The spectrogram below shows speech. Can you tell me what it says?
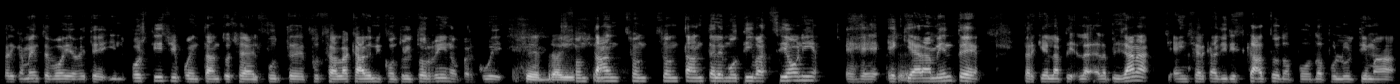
praticamente voi avete il posticipo, intanto c'è il Futsal Academy contro il Torrino, per cui sì, sono tan, son, son tante le motivazioni e, e sì. chiaramente perché la, la, la, Pisana è in cerca di riscatto dopo, dopo l'ultima,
